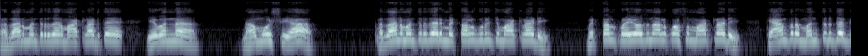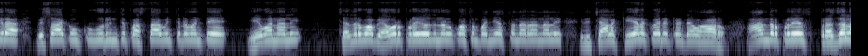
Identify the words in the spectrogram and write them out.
ప్రధానమంత్రి దగ్గర మాట్లాడితే ఏమన్నా నామోషియా ప్రధానమంత్రి దగ్గర మిట్టల గురించి మాట్లాడి మిట్టల ప్రయోజనాల కోసం మాట్లాడి కేంద్ర మంత్రి దగ్గర విశాఖ ఉక్కు గురించి ప్రస్తావించడం అంటే ఏమనాలి? చంద్రబాబు ఎవరు ప్రయోజనాల కోసం పనిచేస్తున్నారు అనాలి? ఇది చాలా కీలకమైనటువంటి వ్యవహారం. ఆంధ్రప్రదేశ్ ప్రజల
